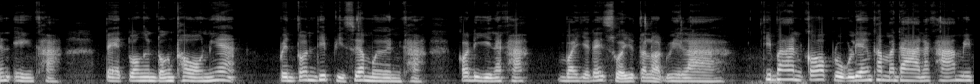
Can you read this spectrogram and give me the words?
นั่นเองค่ะ แต่ตัวเงินตัวทองเนี่ย เป็นต้นที่ผีเสื้อเมินค่ะ ก็ดีนะคะใบจะได้สวยอยู่ตลอดเวลา ที่บ้านก็ปลูกเลี้ยงธรรมดานะคะ มีเ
